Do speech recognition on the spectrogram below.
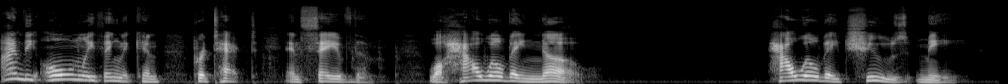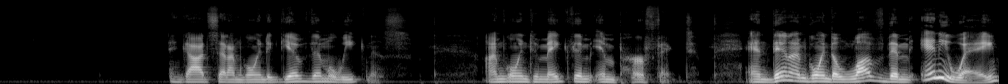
I'm the only thing that can protect and save them. Well, how will they know? How will they choose me? And God said, I'm going to give them a weakness. I'm going to make them imperfect. And then I'm going to love them anyway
